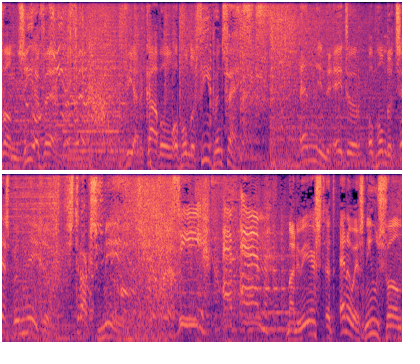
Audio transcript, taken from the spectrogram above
van ZFM. Via de kabel op 104.5. En in de ether op 106.9. Straks meer. ZFM. Maar nu eerst het NOS nieuws van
